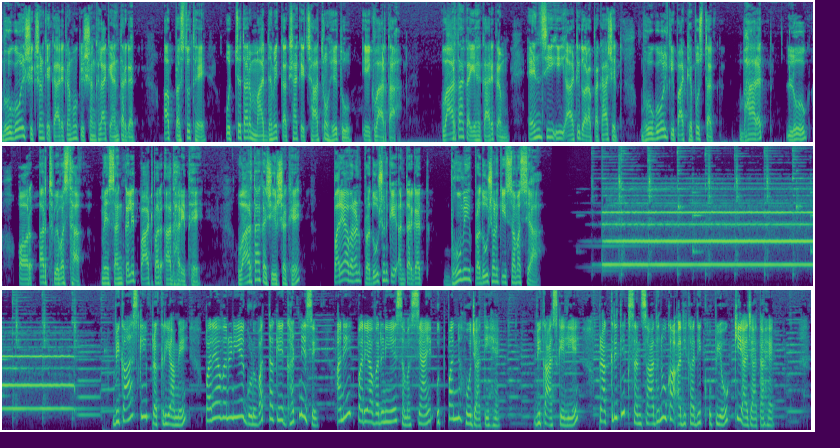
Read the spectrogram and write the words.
भूगोल शिक्षण के कार्यक्रमों की श्रृंखला के अंतर्गत अब प्रस्तुत है उच्चतर माध्यमिक कक्षा के छात्रों हेतु एक वार्ता। वार्ता का यह कार्यक्रम एनसीईआरटी द्वारा प्रकाशित भूगोल की पाठ्य पुस्तक भारत, लोग और अर्थव्यवस्था में संकलित पाठ पर आधारित है। वार्ता का शीर्षक है, पर्यावरण प्रदूषण के अंतर्गत भूमि प्रदूषण की समस्या। विकास की प्रक्रिया में पर्यावरणीय गुणवत्ता के घटने से अनेक पर्यावरणीय समस्याएँ उत्पन्न हो जाती हैं। विकास के लिए प्राकृतिक संसाधनों का अधिकाधिक उपयोग किया जाता है।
